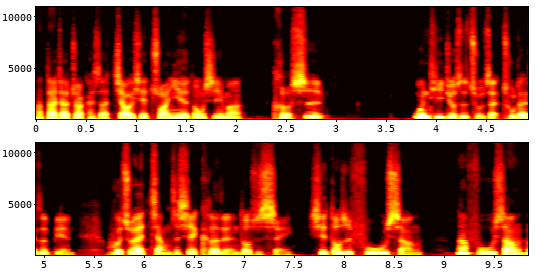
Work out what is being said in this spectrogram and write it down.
那大家就要开始教一些专业的东西吗？可是问题就是出在出在这边，会出来讲这些课的人都是谁？其实都是服务商。那服务商。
